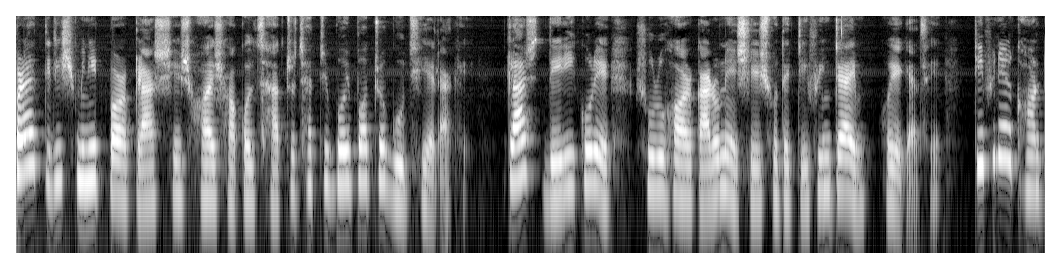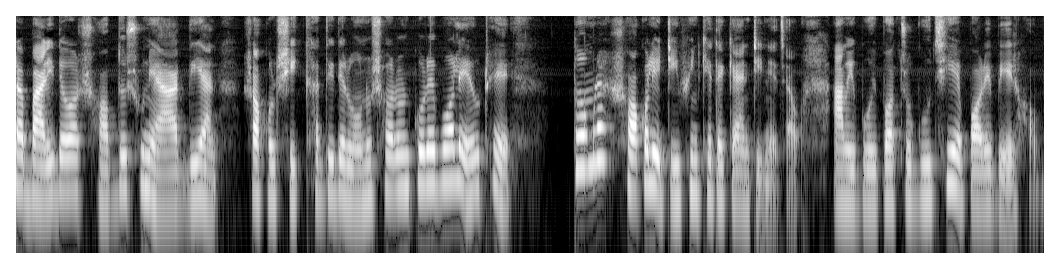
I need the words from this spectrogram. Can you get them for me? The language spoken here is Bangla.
প্রায় তিরিশ মিনিট পর ক্লাস শেষ হয়, সকল ছাত্রছাত্রী বইপত্র গুছিয়ে রাখে। ক্লাস দেরি করে শুরু হওয়ার কারণে শেষ হতে টিফিন টাইম হয়ে গেছে। টিফিনের ঘণ্টা বাড়ি দেওয়ার শব্দ শুনে আরদিয়ান সকল শিক্ষার্থীদের অনুসরণ করে বলে ওঠে, তোমরা সকলে টিফিন খেতে ক্যান্টিনে যাও, আমি বইপত্র গুছিয়ে পরে বের হব।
